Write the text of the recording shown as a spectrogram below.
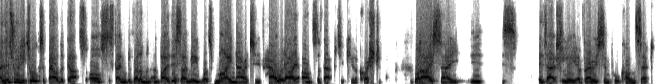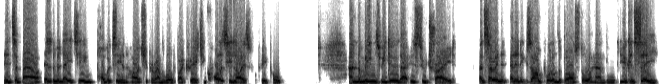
And this really talks about the guts of sustainable development. And by this, I mean, what's my narrative? How would I answer that particular question? What I say is is, is actually a very simple concept. It's about eliminating poverty and hardship around the world by creating quality lives for people. And the means we do that is through trade. And so in, in an example on the brass door handle, you can see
